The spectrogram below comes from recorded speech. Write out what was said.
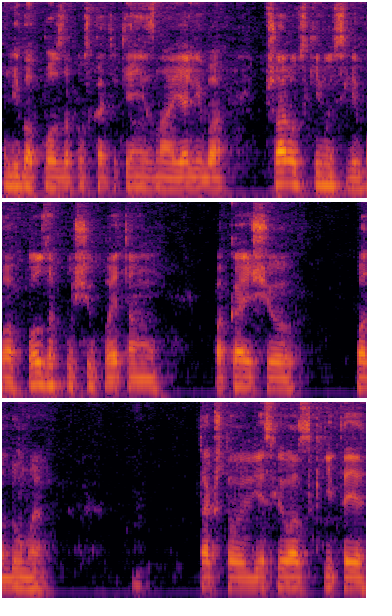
либо пост запускать. Вот я не знаю, я либо в шар вот скинусь, либо пост запущу, поэтому пока еще подумаю. Так что, если у вас какие-то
